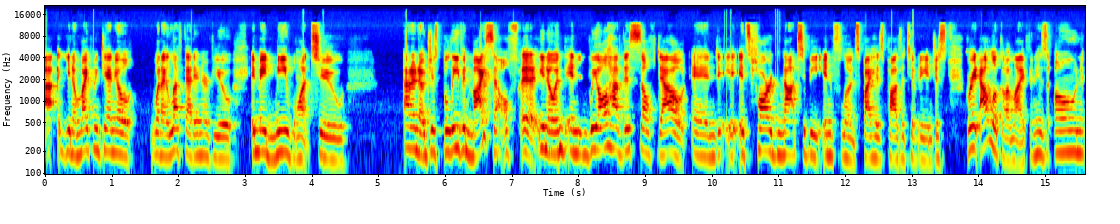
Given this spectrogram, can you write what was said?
uh, you know, Mike McDaniel. When I left that interview, it made me want to. I don't know, just believe in myself, uh, you know, and, and we all have this self doubt, and it's hard not to be influenced by his positivity and just great outlook on life and his own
